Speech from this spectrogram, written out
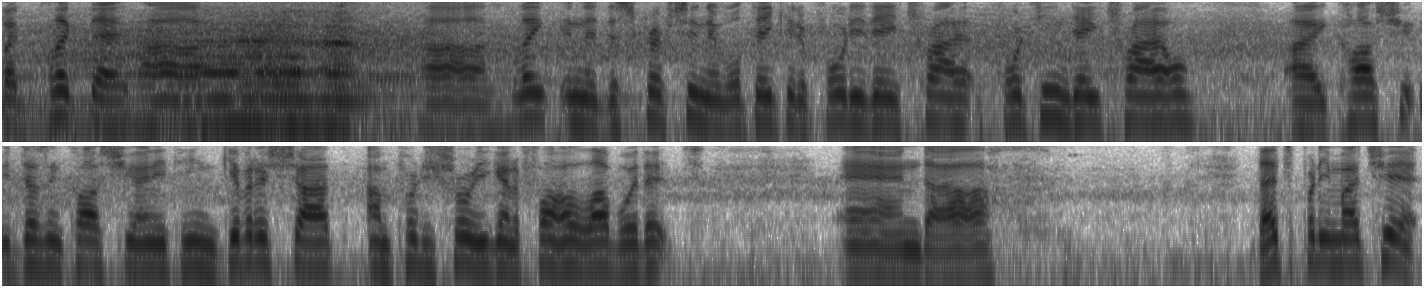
But click that uh, uh, link in the description. It will take you to 40 day trial, 14 day trial. Uh, it costs you, it doesn't cost you anything. Give it a shot. I'm pretty sure you're gonna fall in love with it. And uh, that's pretty much it.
